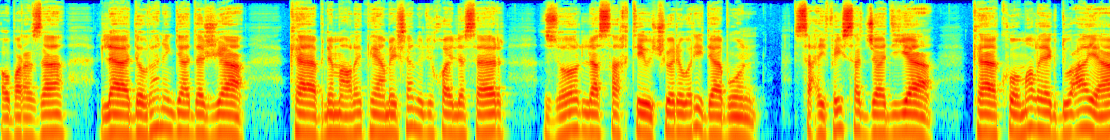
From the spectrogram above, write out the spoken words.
ئەو بەڕێزە لە دەورانێکدا دەژیا کە بنەماڵەی پەیامبەری ئیسلام دروودی خوای لەسەر زۆر لە سەختی و کوێرەوەریدا بوون، سەحیفەی سەجادیە کە کۆمەڵێک دوعایە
